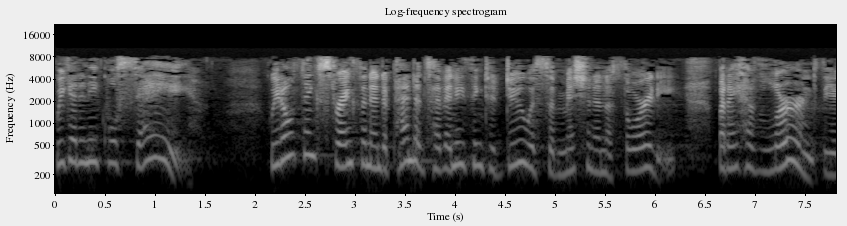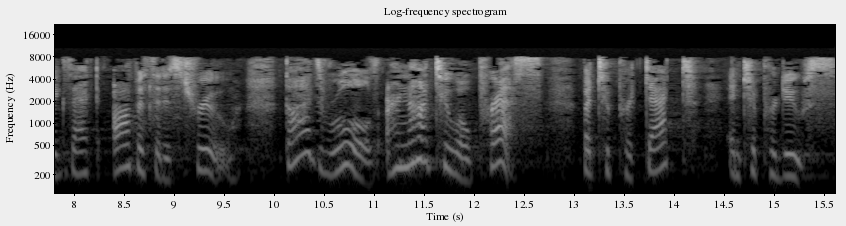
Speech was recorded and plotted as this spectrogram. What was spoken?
We get an equal say. We don't think strength and independence have anything to do with submission and authority, but I have learned the exact opposite is true. God's rules are not to oppress, but to protect and to produce.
